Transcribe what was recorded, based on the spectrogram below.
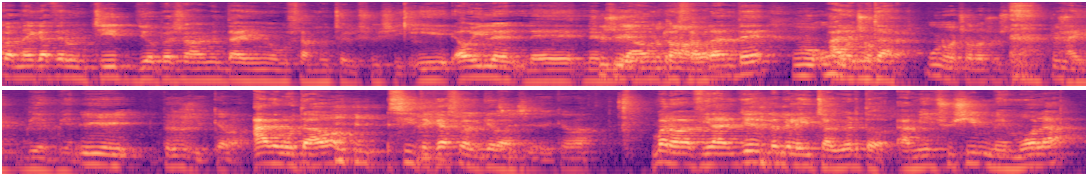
cuando hay que hacer un cheat, yo personalmente a mí me gusta mucho el sushi. Y hoy le, le, le Sí, a un no restaurante Un, un a ocho. debutar. Un 8 a los sushi. Ahí, bien, bien. Y, pero sí, que va. Ha debutado, sí, te caso el kebab. Sí, sí, que va. Bueno, al final, yo es lo que le he dicho a Alberto, a mí el sushi me mola,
